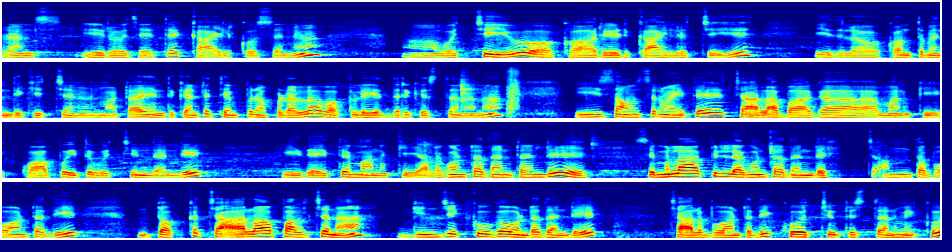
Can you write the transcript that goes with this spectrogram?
ఫ్రెండ్స్ ఈరోజైతే కాయలు కోసాను వచ్చేవి ఒక ఆరేడు కాయలు వచ్చాయి. ఇదిలో కొంతమందికి ఇచ్చాను అనమాట ఎందుకంటే తెంపినప్పుడల్లా ఒకరు ఇద్దరికి ఇస్తాను ఈ సంవత్సరం అయితే చాలా బాగా మనకి కాపు అయితే వచ్చిందండి. ఇదైతే మనకి ఎలాగుంటుందంటండి? సిమ్లా ఆపిల్ లాగుంటుందండి. అంత బాగుంటుంది. తొక్క చాలా పలచన గింజ ఎక్కువగా ఉండదండి. చాలా బాగుంటుంది. కోచి చూపిస్తాను మీకు.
